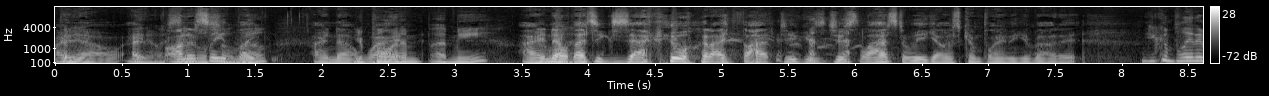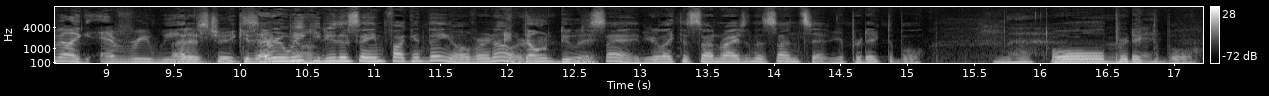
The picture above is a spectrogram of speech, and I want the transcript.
I know. you I- know, a single honestly, like low? I know. you're I- pulling a, a me? I know that's exactly what I thought too. Because just last week I was complaining about it. You complain about it, like every week. That is true. Because every week you do the same fucking thing over and I over. don't do Just it. saying, you're like the sunrise and the sunset. You're predictable. Nah. Old Okay. predictable.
